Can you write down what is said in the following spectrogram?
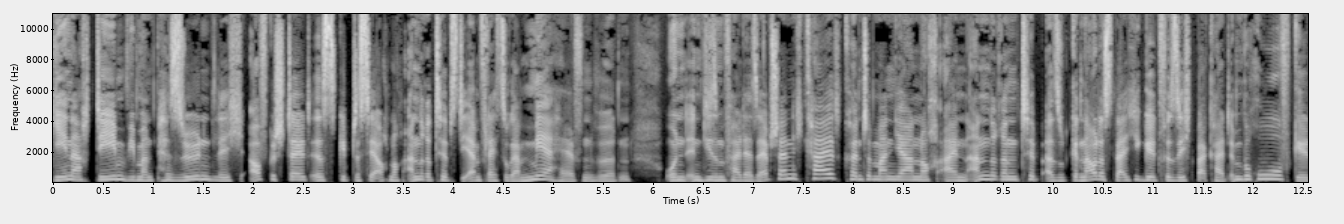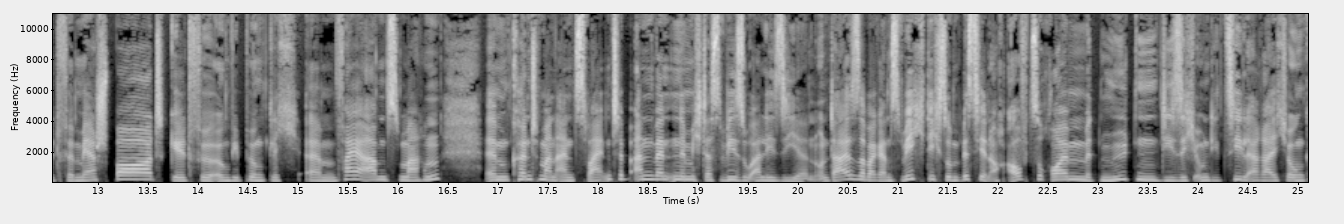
je nachdem, wie man persönlich aufgestellt ist, gibt es ja auch noch andere Tipps, die einem vielleicht sogar mehr helfen würden. Und in diesem Fall der Selbstständigkeit könnte man ja noch einen anderen Tipp, also genau das gleiche gilt für Sichtbarkeit im Beruf, gilt für mehr Sport, gilt für irgendwie pünktlich ähm, Feierabend zu machen, ähm, könnte man einen zweiten Tipp anwenden, nämlich das Visualisieren. Und da ist es aber ganz wichtig, so ein bisschen auch aufzuräumen mit Mythen, die sich um die Zielerreichung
